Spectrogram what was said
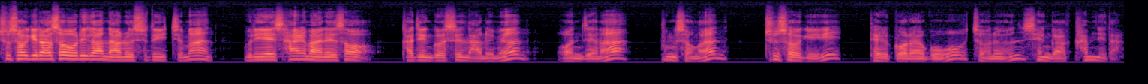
추석이라서 우리가 나눌 수도 있지만 우리의 삶 안에서 가진 것을 나누면 언제나 풍성한 추석이 될 거라고 저는 생각합니다.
